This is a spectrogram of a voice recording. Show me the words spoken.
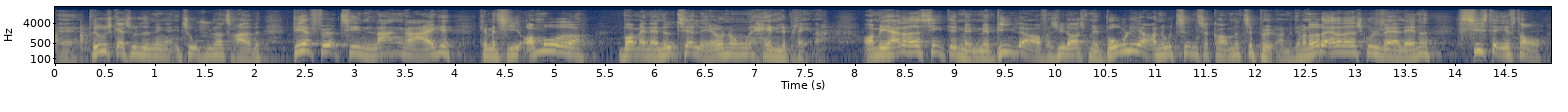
af drivhusgasudledninger i 2030. Det har ført til en lang række, kan man sige, områder, hvor man er nødt til at lave nogle handleplaner. Og vi har allerede set det med, med biler og for så vidt også med boliger, og nu er tiden så kommet til bønderne. Det var noget, der allerede skulle være landet sidste efterår.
